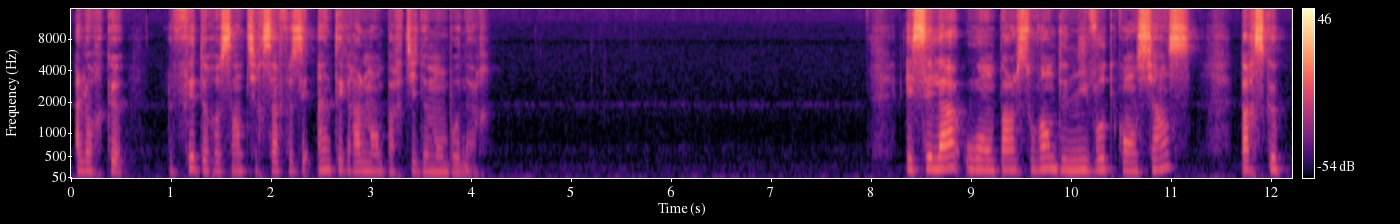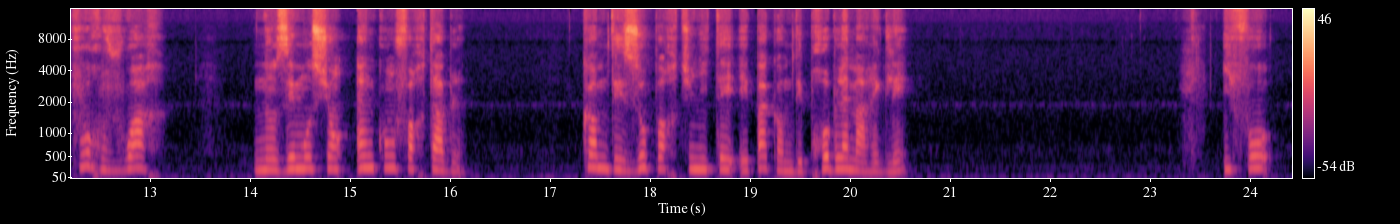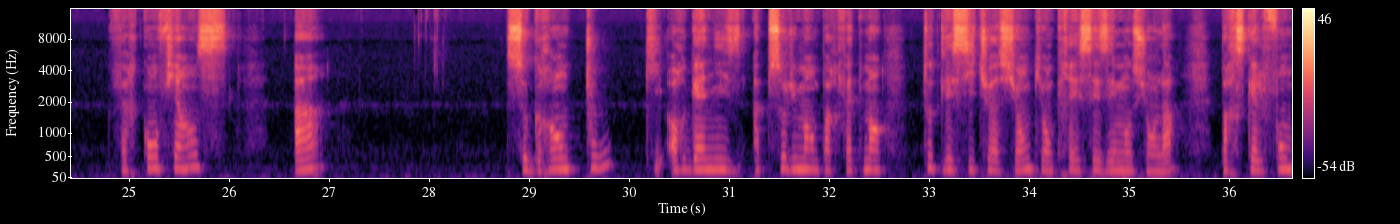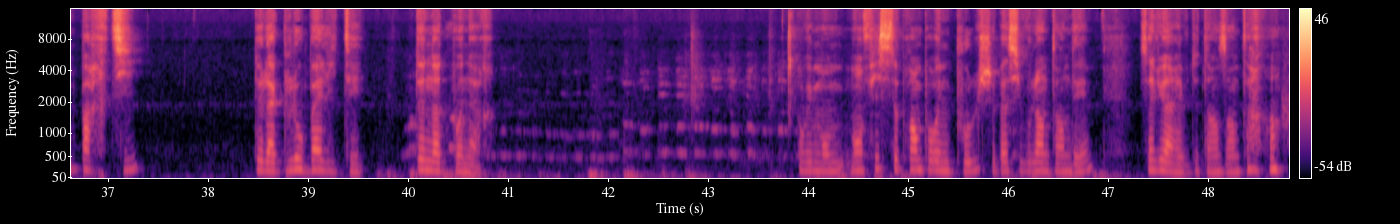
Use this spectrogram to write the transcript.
alors que le fait de ressentir ça faisait intégralement partie de mon bonheur. Et c'est là où on parle souvent de niveau de conscience, parce que pour voir nos émotions inconfortables comme des opportunités et pas comme des problèmes à régler, il faut faire confiance à ce grand tout qui organise absolument parfaitement toutes les situations qui ont créé ces émotions-là, parce qu'elles font partie de la globalité de notre bonheur. Oui, mon, fils se prend pour une poule, je ne sais pas si vous l'entendez. Ça lui arrive de temps en temps.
